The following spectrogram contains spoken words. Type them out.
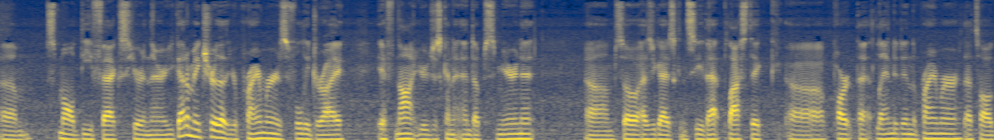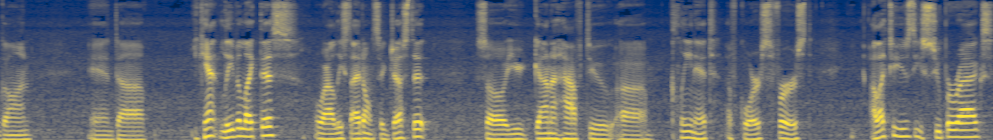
um, small defects here and there. You got to make sure that your primer is fully dry. If not, you're just going to end up smearing it. Um, so as you guys can see, that plastic uh, part that landed in the primer, that's all gone. And uh, you can't leave it like this or at least I don't suggest it. So you're gonna have to uh, clean it, of course, first. I like to use these super rags.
